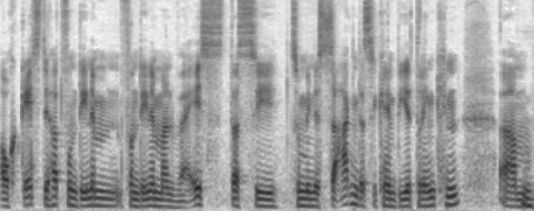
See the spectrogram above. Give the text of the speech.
auch Gäste hat, von denen, von denen man weiß, dass sie zumindest sagen, dass sie kein Bier trinken, ähm,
